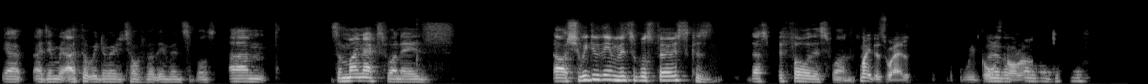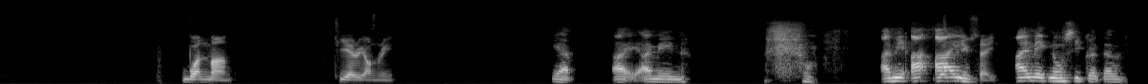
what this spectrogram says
Yeah, I didn't. I thought we'd already talked about the Invincibles. Um, so my next one is. Oh, should we do the Invincibles first? Because that's before this one. Might as well. We both got. Chronologically. one man. Thierry Henry. Yeah, I I mean, I mean I What can you say? I make no secret of.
